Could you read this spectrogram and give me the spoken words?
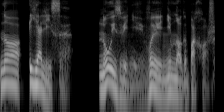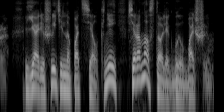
Но я Лиса». «Ну, извини, вы немного похожи». Я решительно подсел к ней, все равно столик был большим.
